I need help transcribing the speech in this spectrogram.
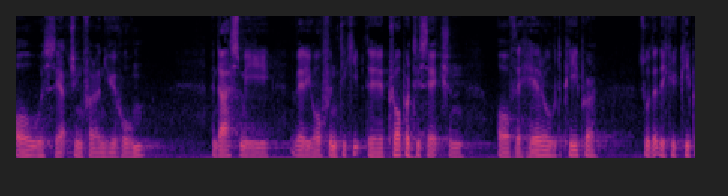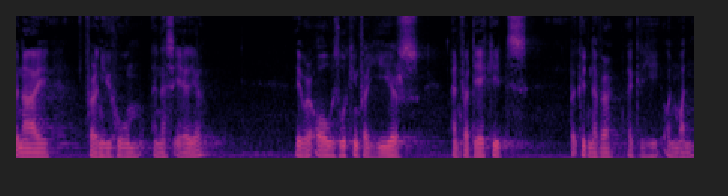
always searching for a new home and asked me very often to keep the property section of the Herald paper so that they could keep an eye for a new home in this area. They were always looking for years and for decades, but could never agree on one.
